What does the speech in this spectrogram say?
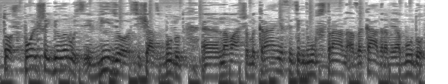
Что ж, Польша и Беларусь. Видео сейчас будут э, на вашем экране с этих двух стран, а за кадром я буду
